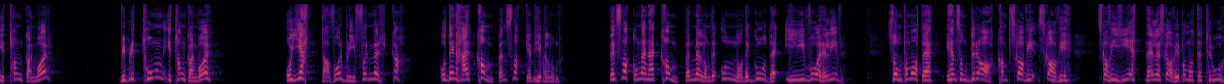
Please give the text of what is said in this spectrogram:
i tankene våre. Vi blir tom i tankene våre, og hjertet hjertet vår blir formørka. Og denne kampen snakker Bibelen om. Den snakker om denne kampen mellom det onde og det gode i våre liv. Som på en måte er en sånn dragkamp. Skal vi, skal skal vi gi etter, eller skal vi på en måte tro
